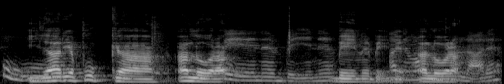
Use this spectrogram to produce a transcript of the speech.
Uh, Ilaria Pucca, allora, Bene, bene. bene, bene, Andiamo a allora, controllare.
